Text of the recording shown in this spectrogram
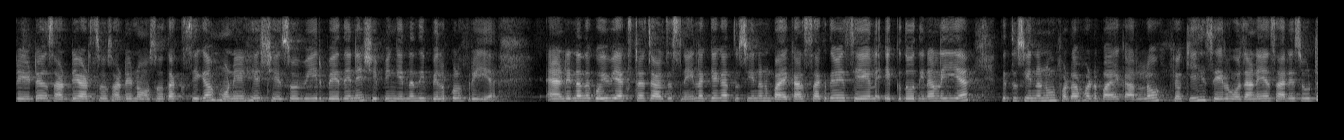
ਰੇਟ 850 950 ਤੱਕ ਸੀਗਾ, ਹੁਣ ਇਹ 620 ਰੁਪਏ ਦੇ ਨੇ। ਸ਼ਿਪਿੰਗ ਇਹਨਾਂ ਦੀ ਬਿਲਕੁਲ ਫ੍ਰੀ ਹੈ। ਐਂਡ ਇਹਨਾਂ ਦਾ ਕੋਈ ਵੀ ਐਕਸਟਰਾ ਚਾਰजेस ਨਹੀਂ ਲੱਗੇਗਾ, ਤੁਸੀਂ ਇਹਨਾਂ ਨੂੰ ਬਾਏ ਕਰ ਸਕਦੇ ਹੋ, ਇਹ ਸੇਲ ਇੱਕ ਦੋ ਦਿਨਾਂ ਲਈ ਹੈ, ਤੇ ਤੁਸੀਂ ਇਹਨਾਂ ਨੂੰ ਫਟਾਫਟ ਬਾਏ ਕਰ ਲਓ, ਕਿਉਂਕਿ ਇਹ ਸੇਲ ਹੋ ਜਾਣੇ ਆ ਸਾਰੇ ਸੂਟ,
